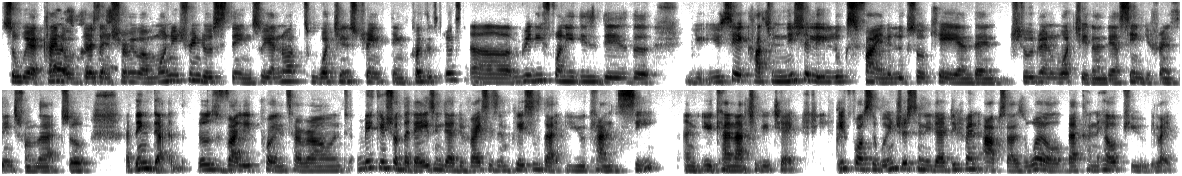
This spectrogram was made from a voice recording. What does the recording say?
So we're kind That's of just ensuring we're monitoring those things. So you're not watching strange things because it's just uh, really funny these days. The you, you see a cartoon initially looks fine, it looks okay, and then children watch it and they're seeing different things from that. So I think that those valid points around making sure that they're using their devices in places that you can see and you can actually check. If possible, interestingly, there are different apps as well that can help you like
